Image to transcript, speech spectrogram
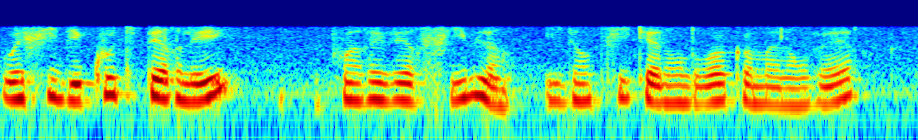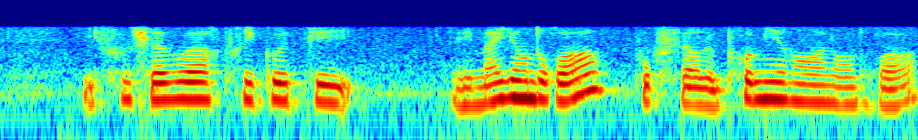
Voici des côtes perlées, point réversible, identiques à l'endroit comme à l'envers. Il faut savoir tricoter les mailles endroit pour faire le premier rang à l'endroit,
